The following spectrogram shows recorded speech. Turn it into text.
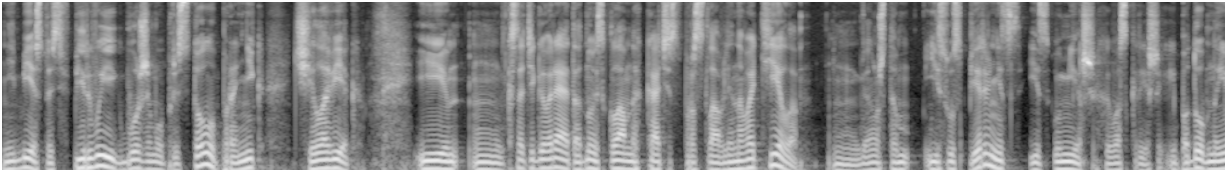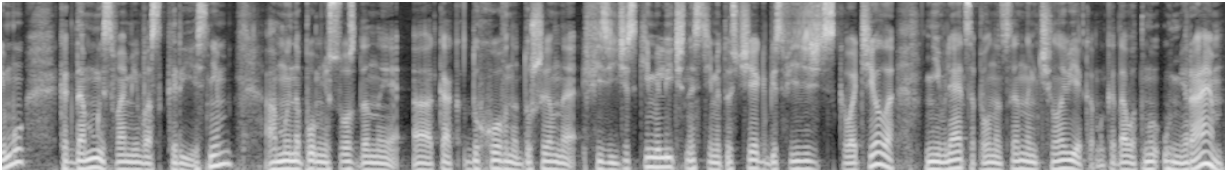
небес. То есть впервые к Божьему престолу проник человек. И, кстати говоря, это одно из главных качеств прославленного тела – потому что Иисус первенец из умерших и воскресших. И подобно Ему, когда мы с вами воскреснем, а мы, напомню, созданы а, как духовно-душевно-физическими личностями, то есть человек без физического тела не является полноценным человеком. И когда вот мы умираем,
